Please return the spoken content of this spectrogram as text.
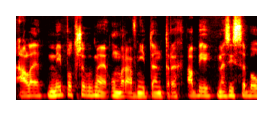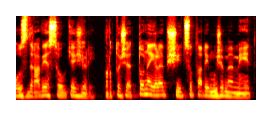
Ale my potřebujeme umravnit ten trh, aby mezi sebou zdravě soutěžili. Protože to nejlepší, co tady můžeme mít,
